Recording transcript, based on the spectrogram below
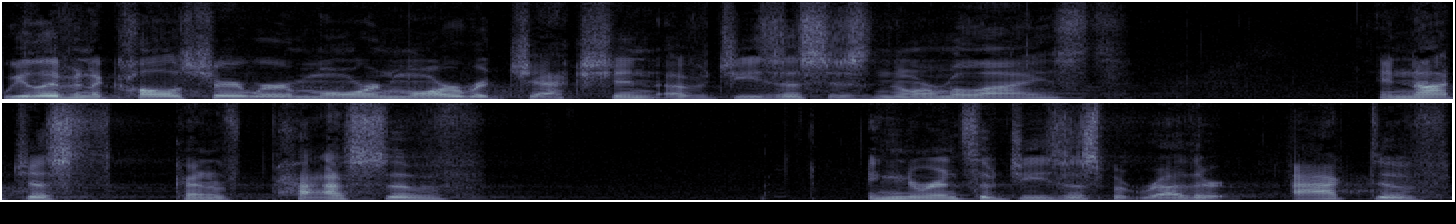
We live in a culture where more and more rejection of Jesus is normalized, and not just kind of passive ignorance of Jesus, but rather active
